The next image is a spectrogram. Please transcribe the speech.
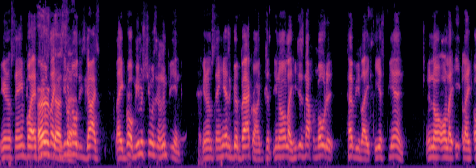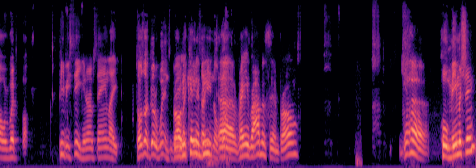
You know what I'm saying? But it feels Irv like 'cause does you don't that. know these guys. Like, bro, Mean Machine was an Olympian. You know what I'm saying? He has a good background. Just, you know, like he's just not promoted heavy like ESPN. You know, or like like or with PBC. You know what I'm saying? Like those are good wins, bro. Bro, he like, can't couldn't beat no uh, Ray Robinson, bro. Yeah. Who Mean Machine?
